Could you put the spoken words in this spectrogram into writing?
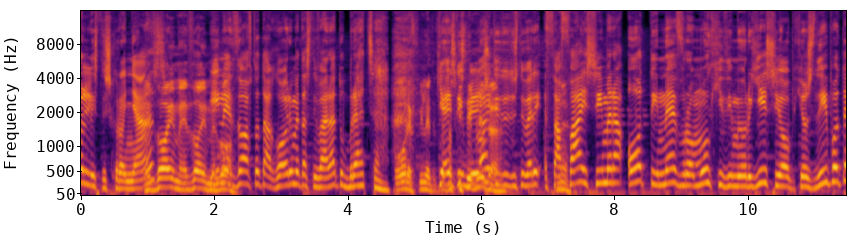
όλης της χρονιάς. Εδώ είμαι, εδώ είμαι. Είναι εγώ. εδώ αυτό το αγόρι με τα στιβαρά του μπράτσα. Ωρε φίλε, θα Και την σκιστεί η μπλούζα. πλάτη του του στιβαρή. Θα Ναι. φάει σήμερα ό,τι νεύρο μου έχει δημιουργήσει οποιοδήποτε,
